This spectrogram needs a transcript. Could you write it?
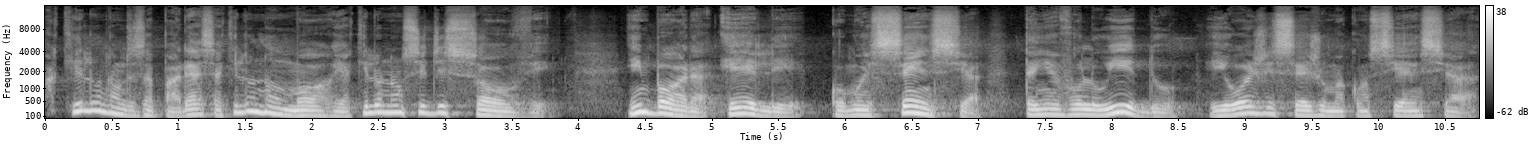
Aquilo não desaparece, aquilo não morre, aquilo não se dissolve. Embora ele, como essência, tenha evoluído e hoje seja uma consciência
